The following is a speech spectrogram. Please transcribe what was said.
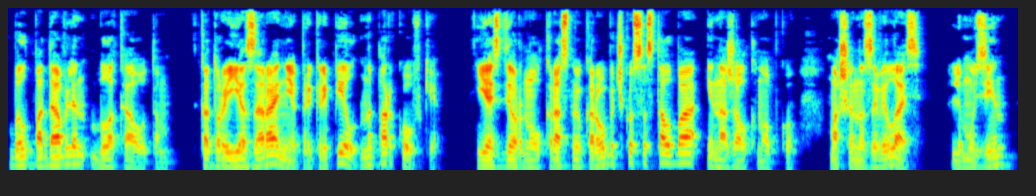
был подавлен блокаутом, который я заранее прикрепил на парковке. Я сдернул красную коробочку со столба и нажал кнопку. Машина завелась. Лимузин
